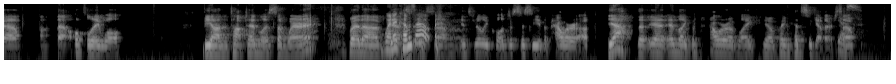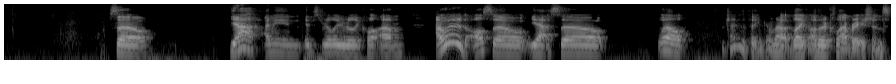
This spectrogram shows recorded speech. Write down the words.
um, that hopefully will be on the top 10 list somewhere but um When it comes out. it's, um, it's really cool just to see the power of yeah the yeah, and like the power of like you know putting heads together Yes. so yeah i mean it's really really cool. Um i would also yeah so well i'm trying to think about like other collaborations.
